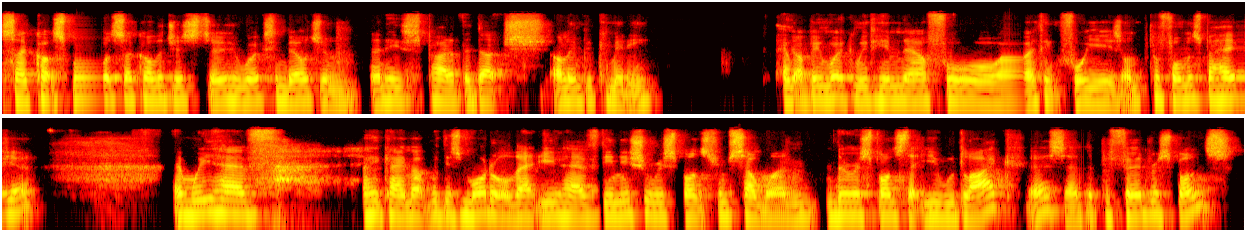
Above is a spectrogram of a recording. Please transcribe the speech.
psycho- sports psychologist who works in Belgium, and he's part of the Dutch Olympic Committee. And I've been working with him now for I think four years on performance behavior. And we have, he came up with this model that you have the initial response from someone, the response that you would like, eh? so the preferred response.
